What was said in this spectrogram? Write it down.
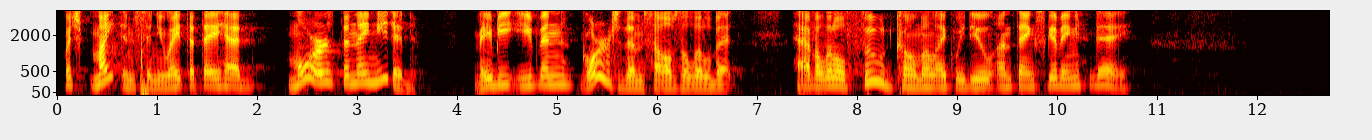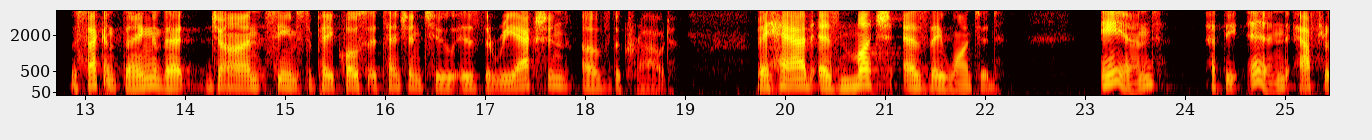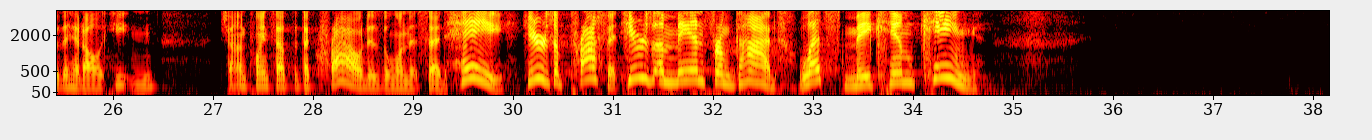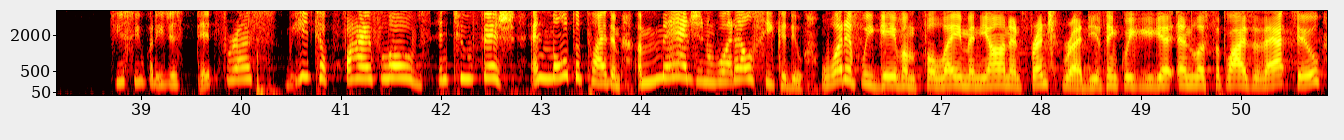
which might insinuate that they had more than they needed. Maybe even gorge themselves a little bit, have a little food coma like we do on Thanksgiving Day. The second thing that John seems to pay close attention to is the reaction of the crowd. They had as much as they wanted. And at the end, after they had all eaten, John points out that the crowd is the one that said, Hey, here's a prophet. Here's a man from God. Let's make him king. Do you see what he just did for us? He took five loaves and two fish and multiplied them. Imagine what else he could do. What if we gave him filet mignon and French bread? Do you think we could get endless supplies of that too?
